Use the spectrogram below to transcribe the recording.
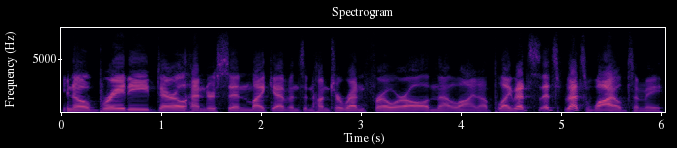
you know Brady, Darrell Henderson, Mike Evans, and Hunter Renfrow are all in that lineup. Like that's that's that's wild to me.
